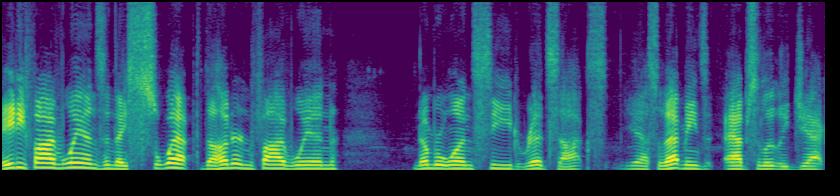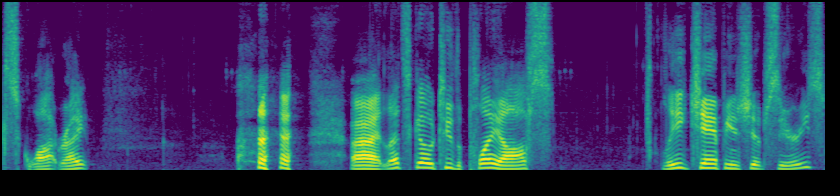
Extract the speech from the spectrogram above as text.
85 wins, and they swept the 105 win number one seed Red Sox. Yeah, so that means absolutely jack squat, right? All right, let's go to the playoffs. League Championship Series.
